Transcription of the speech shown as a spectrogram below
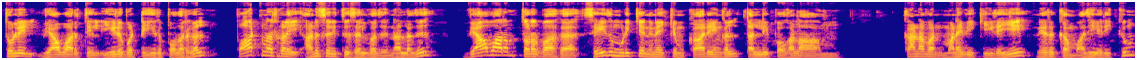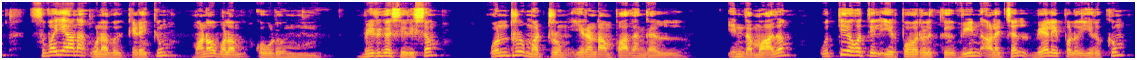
தொழில் வியாபாரத்தில் ஈடுபட்டு இருப்பவர்கள் பார்ட்னர்களை அனுசரித்து செல்வது நல்லது. வியாபாரம் தொடர்பாக செய்து முடிக்க நினைக்கும் காரியங்கள் தள்ளி போகலாம். கணவன் மனைவிக்கு இடையே நெருக்கம் அதிகரிக்கும். சுவையான உணவு கிடைக்கும். மனோபலம் கூடும். மிருகசிரிஷம் ஒன்று மற்றும் இரண்டாம் பாதங்கள். இந்த மாதம் உத்தியோகத்தில் இருப்பவர்களுக்கு வீண் அலைச்சல் வேலைப்பழு இருக்கும்.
